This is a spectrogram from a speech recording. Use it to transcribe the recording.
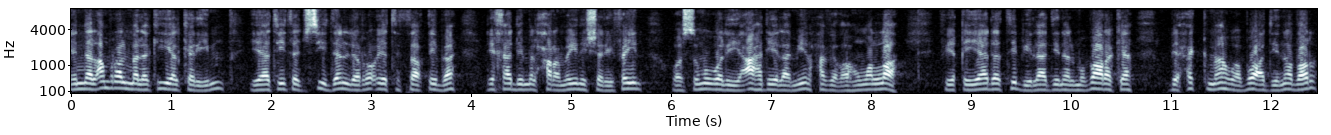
إن الأمر الملكي الكريم يأتي تجسيدا للرؤية الثاقبة لخادم الحرمين الشريفين وسمو ولي عهد الأمين حفظهم الله في قيادة بلادنا المباركة بحكمة وبعد نظر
